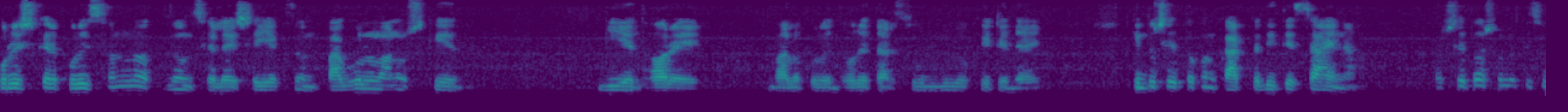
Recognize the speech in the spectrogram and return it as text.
পরিষ্কার পরিচ্ছন্ন একজন ছেলে, সেই একজন পাগল মানুষকে গিয়ে ধরে, ভালো করে ধরে তার চুলগুলো কেটে দেয়। কিন্তু সে তখন কাটতে দিতে চায় না। সে তো আসলে কিছু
